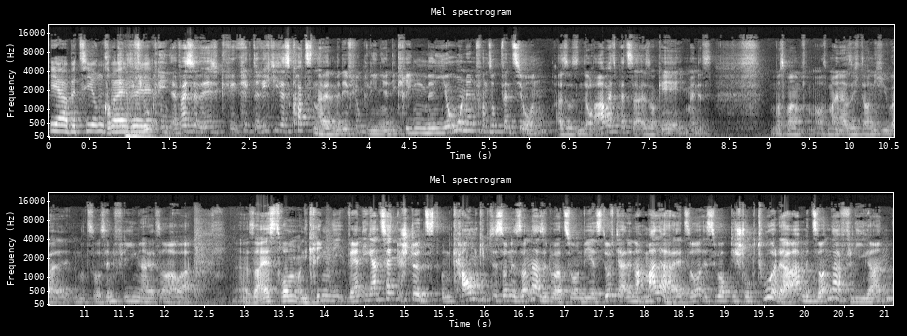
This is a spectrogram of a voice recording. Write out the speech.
Ja, beziehungsweise. Fluglinien, weißt du, ich kriegte richtig das Kotzen halt mit den Fluglinien. Die kriegen Millionen von Subventionen. Also sind auch Arbeitsplätze, also okay. Ich meine, das muss man aus meiner Sicht auch nicht überall nutzlos hinfliegen halt so, aber äh, sei es drum. Und die kriegen die, werden die ganze Zeit gestützt. Und kaum gibt es so eine Sondersituation wie jetzt dürft ihr alle nach Malle halt so, ist überhaupt die Struktur da, mit Sonderfliegern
